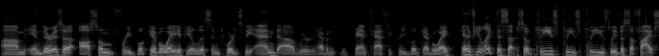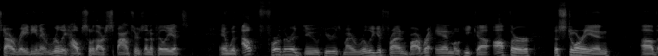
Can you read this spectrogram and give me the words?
Um, and there is an awesome free book giveaway if you listen towards the end. Uh, we're having a fantastic free book giveaway. And if you like this episode, please, please, please leave us a five star rating. It really helps with our sponsors and affiliates. And without further ado, here is my really good friend, Barbara Ann Mojica, author, historian of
